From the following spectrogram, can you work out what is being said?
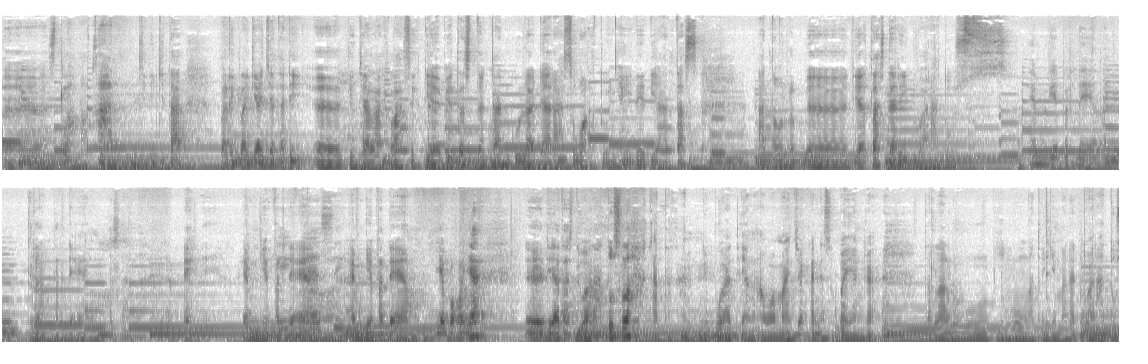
eh, setelah makan. Jadi kita balik lagi aja tadi eh, gejala klasik diabetes dengan gula darah sewaktunya ini di atas atau eh, di atas dari 200 mg per dl gram per dl. oh salah gram Eh, mg per dl, mg per dl. Ya pokoknya eh, di atas 200 lah katakan. Ini buat yang awam aja kan ya, supaya nggak terlalu bingung atau gimana 200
